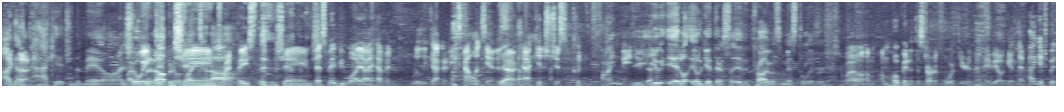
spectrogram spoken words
I got None. a package in the mail, and I just My opened it up, and it was like, change. "Ta-da." my face didn't change. That's maybe why I haven't really gotten any talent yet. Is Yeah. the package just couldn't find me. You, you, it'll, it'll get there. So it probably was misdelivered. well, I'm, I'm hoping at the start of fourth year that maybe I'll get that package. But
